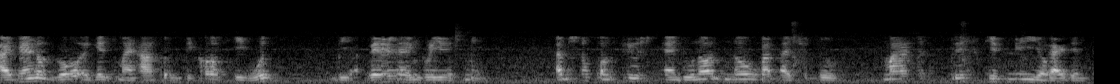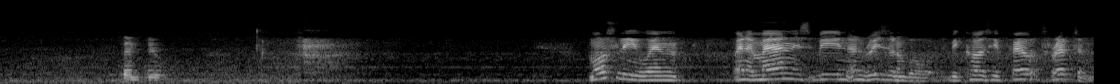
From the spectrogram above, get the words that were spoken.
I dare not go against my husband because he would be very angry with me. I'm so confused and do not know what I should do. Master, please give me your guidance. Thank you. Mostly when when a man is being unreasonable because he felt threatened.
